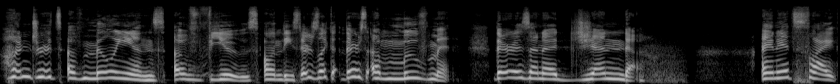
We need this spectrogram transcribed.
hundreds of millions of views on these. There's like, there's a movement, there is an agenda. And it's like,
